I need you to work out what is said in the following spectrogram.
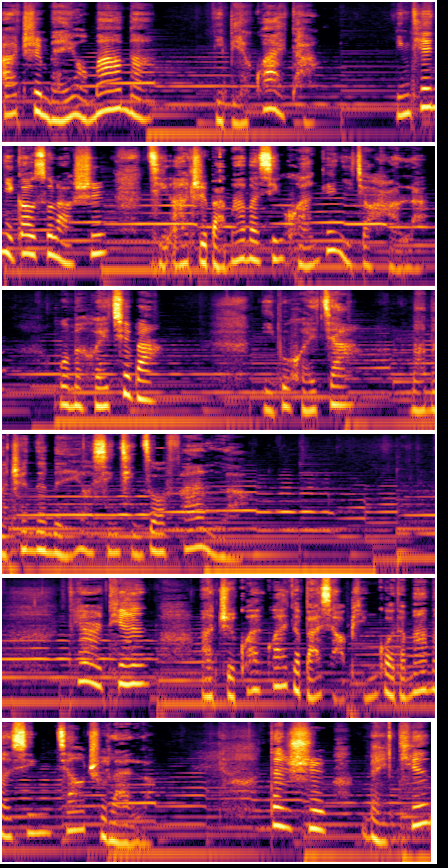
阿志没有妈妈，你别怪他。明天你告诉老师，请阿志把妈妈心还给你就好了。我们回去吧。你不回家，妈妈真的没有心情做饭了。”第二天。阿志乖乖地把小苹果的妈妈心交出来了，但是每天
